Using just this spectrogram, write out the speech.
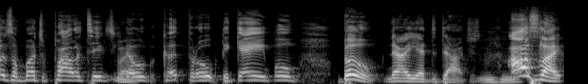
it's a bunch of politics, you know, cutthroat, the game, boom, boom. Now you at the Dodgers. Mm-hmm. I was like,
